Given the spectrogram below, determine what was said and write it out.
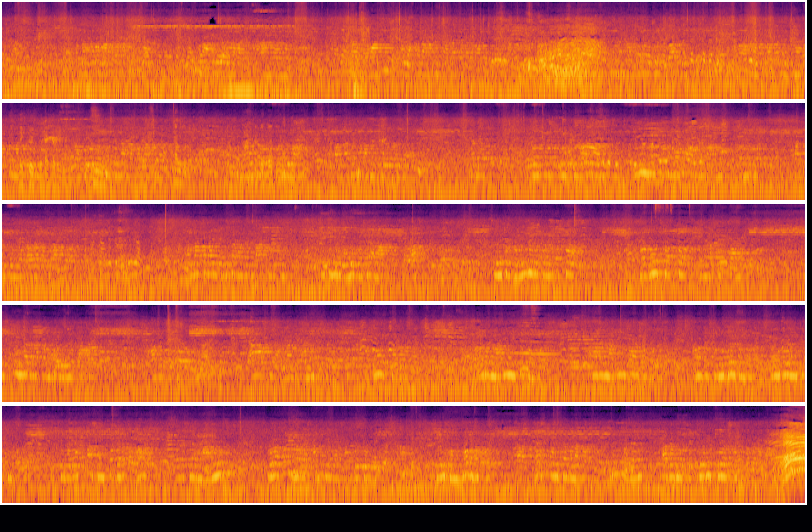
কিন্তু জমিদের উপরে এত সবুজ সত্য আমাদের আমাদের মাটির নিচে সম্পদ আমাদের মাটির উপরে সম্পদ আমাদের সমুদ্রের সম্পদ সমুদ্রের নিচে সম্পদ কিন্তু একটা সম্পদের অভাব দেশের মানুষ পুরাতনভাবে শান্তি এবং সমৃদ্ধ করছে না সেই সম্পদ হল যারা দেশ পরিচালনা করার নেতৃত্ব দেন। তাদের মধ্যে চরিত্রের সম্পদের অভাব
